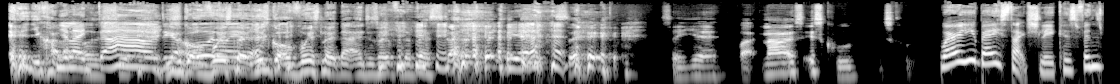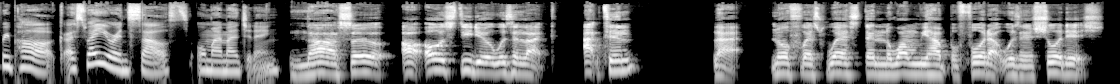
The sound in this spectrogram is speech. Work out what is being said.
and you can't. You're like, like, oh, damn, you just go got a voice note. You just got a voice note that and just hope for the best. Yeah. So, so yeah, but nah, it's it's cool. It's cool. Where are you based actually? Because Finsbury Park. I swear you're in South. Or am I imagining? Nah, so our old studio wasn't like Acton, like Northwest West. Then the one we had before that was in Shoreditch.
